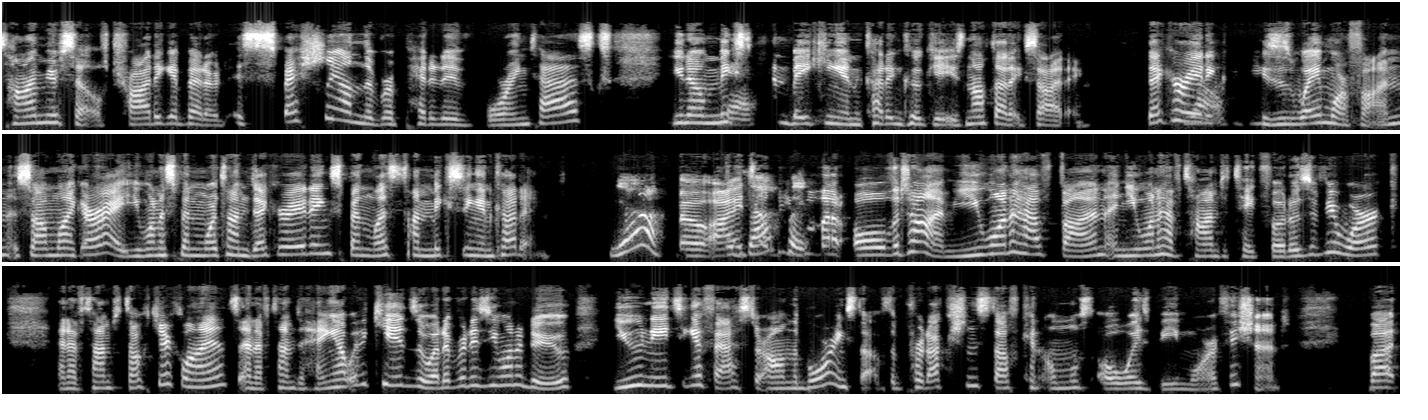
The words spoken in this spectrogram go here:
Time yourself, try to get better, especially on the repetitive, boring tasks. You know, mixing Yes. and baking and cutting cookies, not that exciting. Decorating No. cookies is way more fun. So I'm like, all right, you want to spend more time decorating, spend less time mixing and cutting. Yeah, So I tell Exactly. people that all the time. You want to have fun and you want to have time to take photos of your work and have time to talk to your clients and have time to hang out with the kids or whatever it is you want to do. You need to get faster on the boring stuff. The production stuff can almost always be more efficient. But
